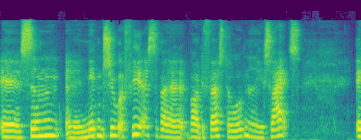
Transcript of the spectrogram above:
øh, siden øh, 1987, hvor, hvor det første åbnede i Schweiz, øh,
